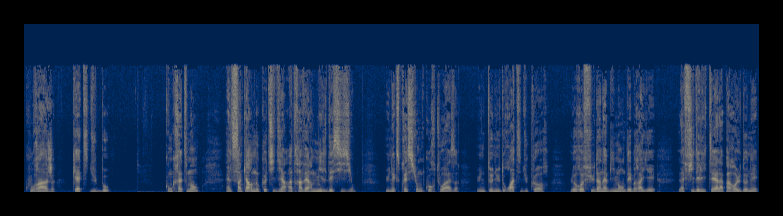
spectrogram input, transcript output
courage, quête du beau. Concrètement, elle s'incarne au quotidien à travers mille décisions, une expression courtoise, une tenue droite du corps, le refus d'un habillement débraillé, la fidélité à la parole donnée,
